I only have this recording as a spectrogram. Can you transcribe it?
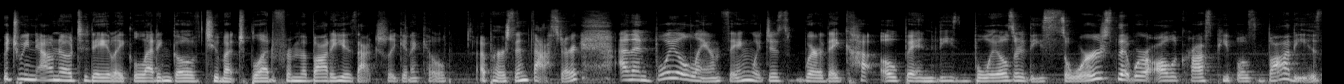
which we now know today, like letting go of too much blood from the body is actually going to kill a person faster. And then boil lancing, which is where they cut open these boils or these sores that were all across people's bodies.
